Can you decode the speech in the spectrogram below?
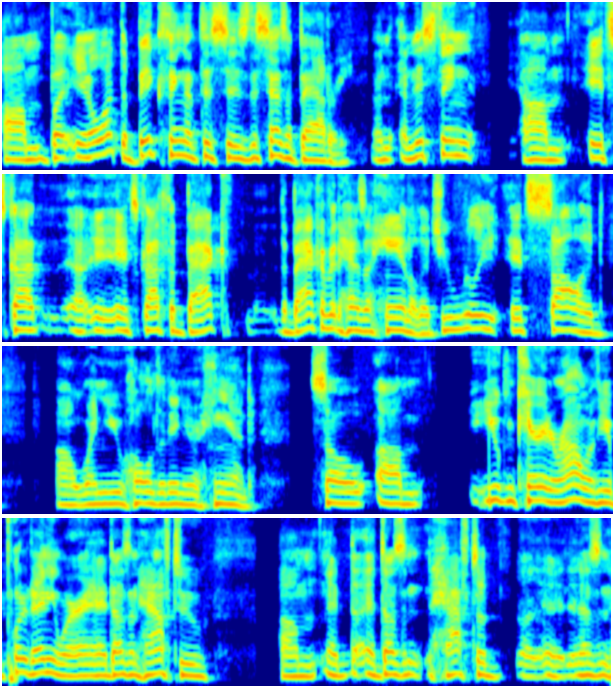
um, but you know what? The big thing that this is, this has a battery, and and this thing um, it's got uh, it's got the back the back of it has a handle that you really it's solid uh, when you hold it in your hand. So um, you can carry it around with you, put it anywhere, and it doesn't have to. Um, it, it doesn't have to. Uh, it doesn't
